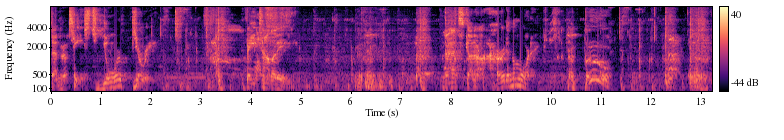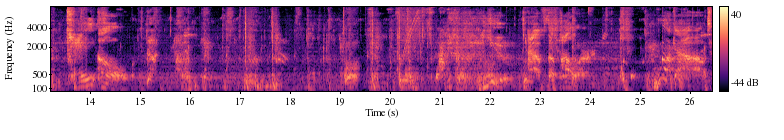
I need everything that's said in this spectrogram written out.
Them taste your fury. Fatality. That's gonna hurt in the morning. Boom! KO. You have the power. Knockout.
